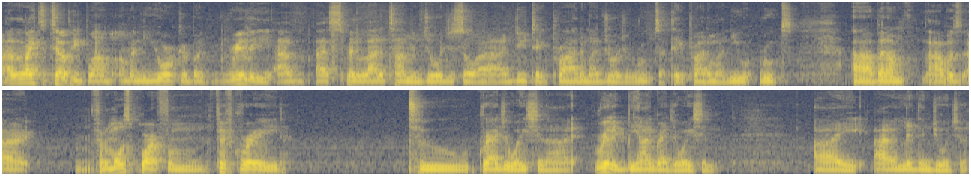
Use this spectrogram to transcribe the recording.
I like to tell people I'm, I'm a New Yorker, but really I've I spent a lot of time in Georgia, so I, I do take pride in my Georgia roots. I take pride in my New York roots. Uh, but I'm I was I, for the most part from fifth grade to graduation. I really beyond graduation. I I lived in Georgia,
